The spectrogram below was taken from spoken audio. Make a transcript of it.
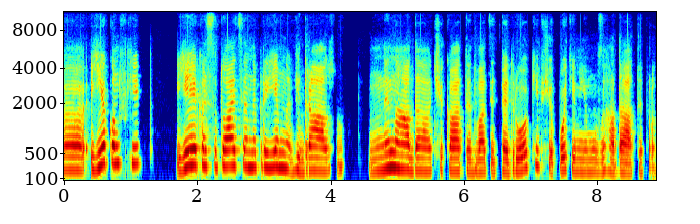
е, є конфлікт, є якась ситуація неприємна відразу. Не треба чекати 25 років, щоб потім йому згадати про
